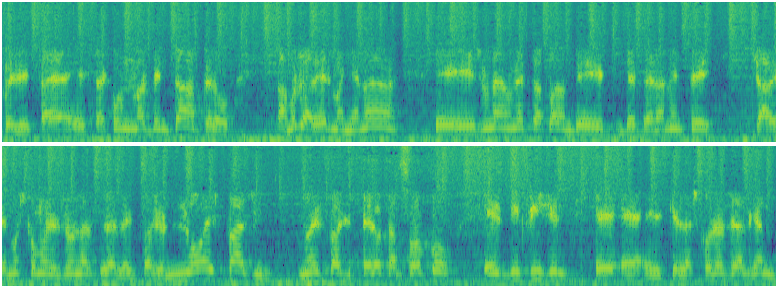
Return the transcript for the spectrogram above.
pues está está con más ventaja, pero vamos a ver, mañana eh, es una, una etapa donde verdaderamente sabemos cómo son las, las, la situación. No es fácil, no es fácil, pero tampoco es difícil que las cosas salgan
